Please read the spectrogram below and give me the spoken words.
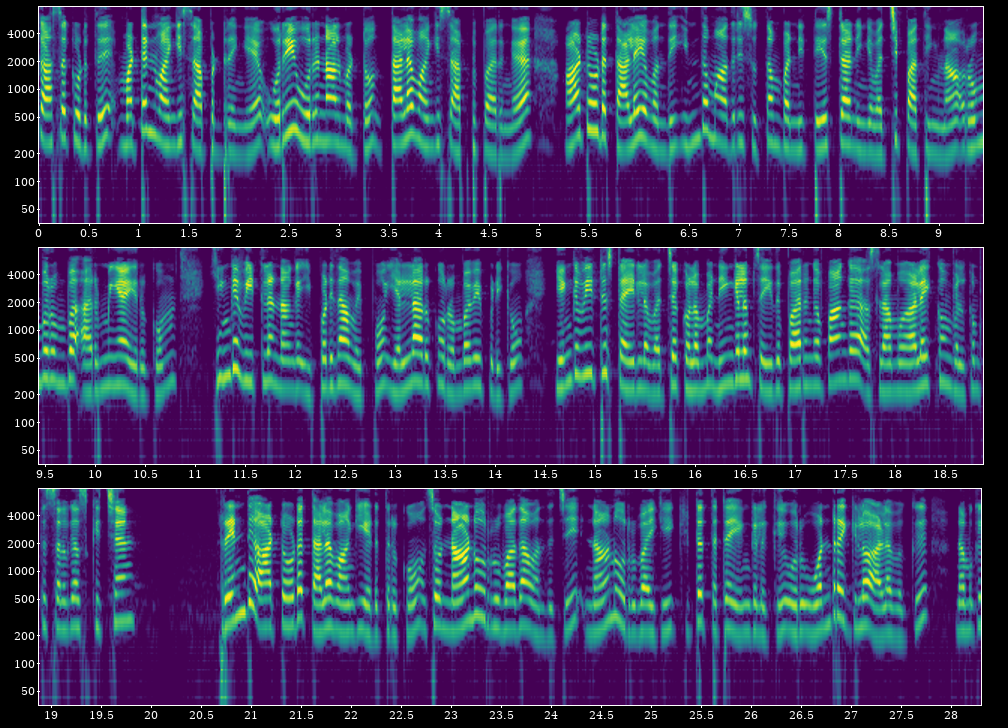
காசை கொடுத்து மட்டன் வாங்கி சாப்பிட்றீங்க. ஒரே ஒரு நாள் மட்டும் தலை வாங்கி சாப்பிட்டு பாருங்க. ஆட்டோட தலையை வந்து இந்த மாதிரி சுத்தம் பண்ணி டேஸ்ட்டாக நீங்கள் வச்சு பார்த்தீங்கன்னா ரொம்ப ரொம்ப அருமையாக இருக்கும். எங்கள் வீட்டில் நாங்கள் இப்படி தான் வைப்போம். எல்லாருக்கும் ரொம்பவே பிடிக்கும். எங்கள் வீட்டு ஸ்டைலில் வச்ச குழம்ப நீங்களும் செய்து பாருங்கள் வாங்க அஸ்லாமு அலைக்கும். வெல்கம் டு சல்காஸ் கிச்சன் ரெண்டு ஆட்டோட தலை வாங்கி எடுத்திருக்கோம். ஸோ நானூறுரூபா தான் வந்துச்சு. நானூறுரூபாய்க்கு கிட்டத்தட்ட எங்களுக்கு ஒரு ஒன்றரை கிலோ அளவுக்கு நமக்கு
